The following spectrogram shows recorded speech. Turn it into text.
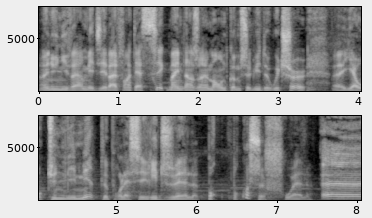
un univers médiéval fantastique, même dans un monde comme celui de Witcher. Il n'y a aucune limite pour la série Duel. Pour- pourquoi ce choix là? Euh,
